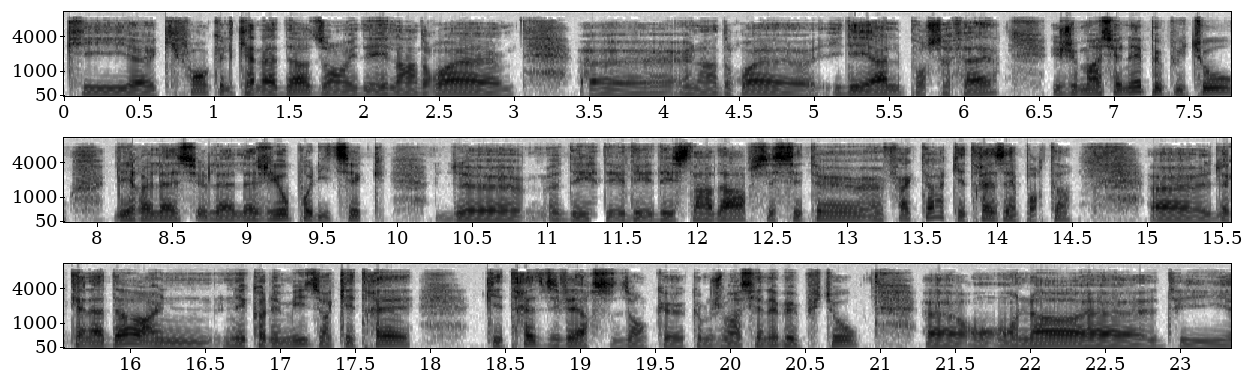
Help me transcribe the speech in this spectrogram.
qui qui font que le Canada est, l'endroit un endroit idéal pour se faire. Et je mentionnais un peu plus tôt les relations la, géopolitique de des, des, des standards. C'est un, un, facteur qui est très important. le Canada a une une, économie qui est très qui est très diverse. Donc, euh, comme je mentionnais un peu plus tôt, euh, on, a euh, des,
